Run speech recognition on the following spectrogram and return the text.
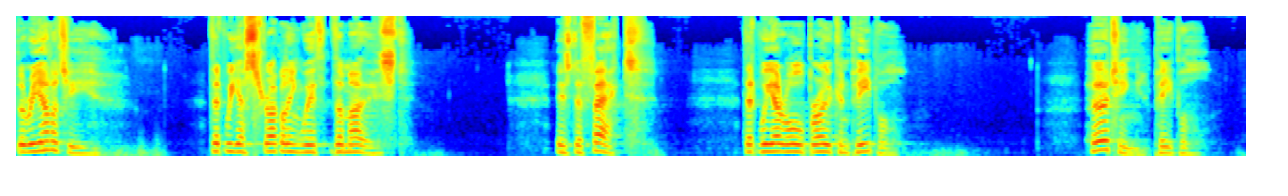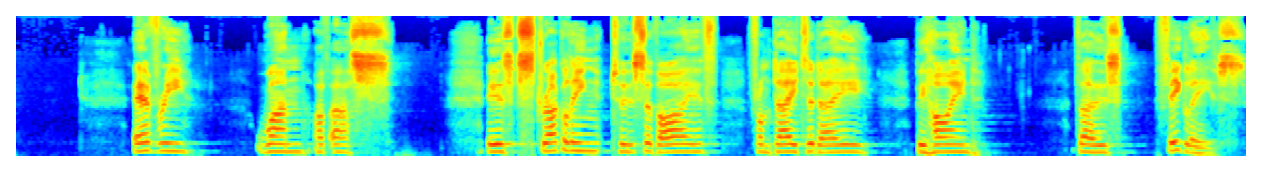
the reality that we are struggling with the most is the fact that we are all broken people, hurting people. Every one of us is struggling to survive from day to day behind those fig leaves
